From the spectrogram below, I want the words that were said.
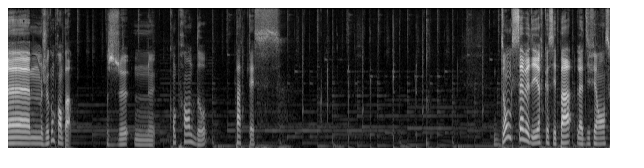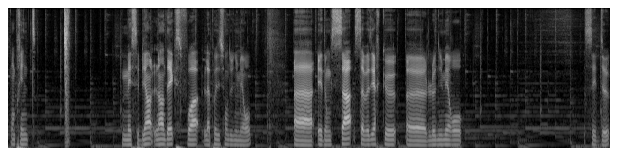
Euh, je comprends pas. Je ne comprends pas Donc ça veut dire que c'est pas la différence qu'on print. Mais c'est bien l'index fois la position du numéro. Euh, et donc ça, ça veut dire que euh, le numéro c'est 2.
